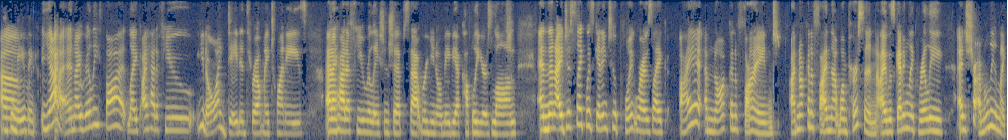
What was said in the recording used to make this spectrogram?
That's um, amazing. Yeah, I, and I really thought like I had a few, you know, I dated throughout my 20s and I had a few relationships that were, you know, maybe a couple years long. And then I just like was getting to a point where I was like I am not going to find I'm not going to find that one person. I was getting like really, and sure, I'm only in like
